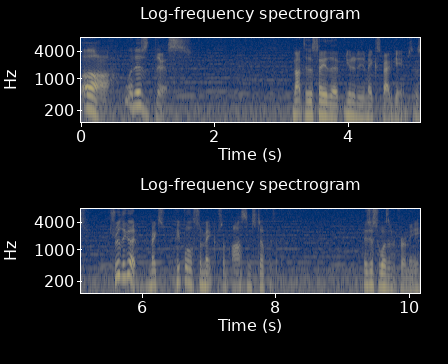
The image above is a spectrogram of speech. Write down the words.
ugh, what is this? Not to say that Unity makes bad games. It's, it's really good. It makes people to make some awesome stuff with it. It just wasn't for me.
